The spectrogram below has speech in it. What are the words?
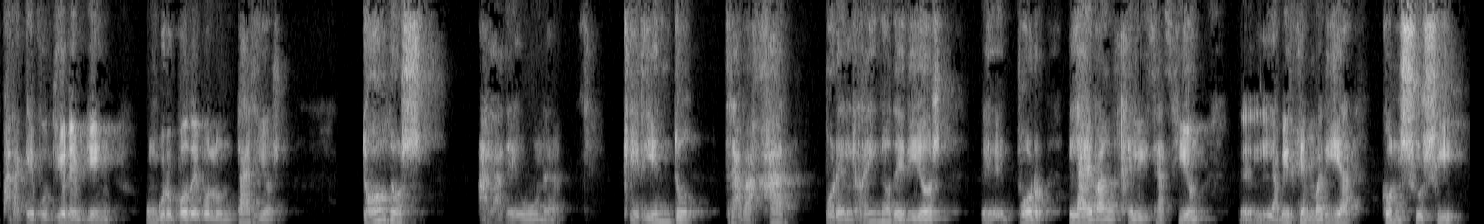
para que funcione bien un grupo de voluntarios, todos a la de una, queriendo trabajar por el reino de Dios, eh, por la evangelización. Eh, la Virgen María, con su sí,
